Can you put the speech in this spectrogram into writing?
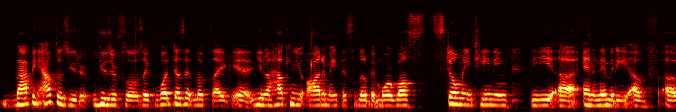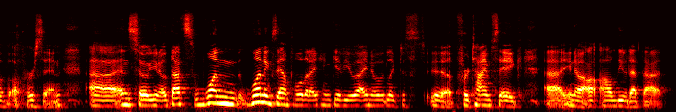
mapping out those user user flows like what does it look like uh, you know how can you automate this a little bit more while still maintaining the uh, anonymity of of a person uh, and so you know that's one one example that i can give you i know like just uh, for time's sake uh, you know I'll, I'll leave it at that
